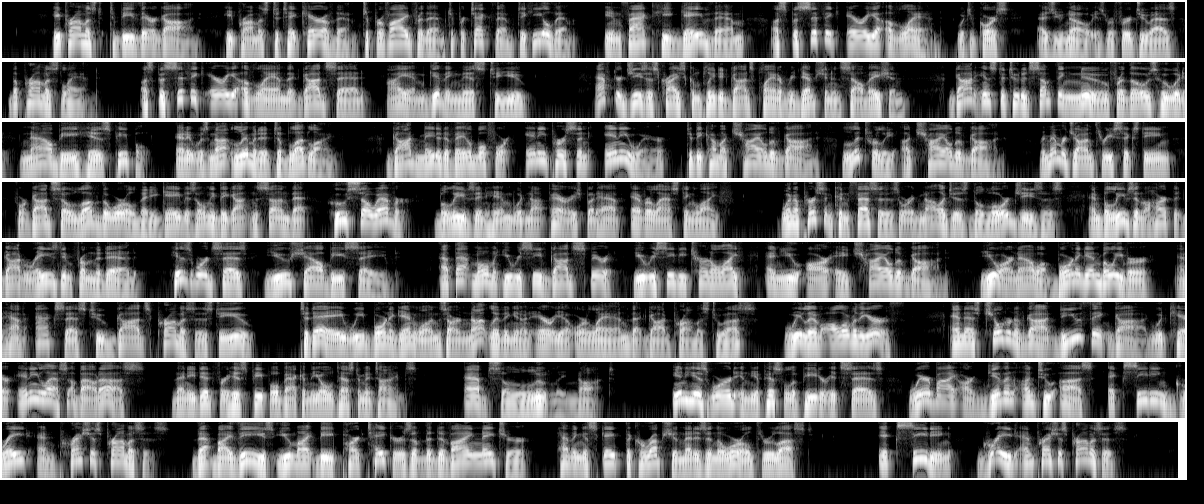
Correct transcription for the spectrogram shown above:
He promised to be their God. He promised to take care of them, to provide for them, to protect them, to heal them. In fact, he gave them a specific area of land, which, of course, as you know, is referred to as the Promised Land. A specific area of land that God said, I am giving this to you. After Jesus Christ completed God's plan of redemption and salvation, God instituted something new for those who would now be His people, and it was not limited to bloodline. God made it available for any person anywhere to become a child of God, literally a child of God. Remember John 3:16, for God so loved the world that he gave his only begotten son that whosoever believes in him would not perish but have everlasting life. When a person confesses or acknowledges the Lord Jesus and believes in the heart that God raised him from the dead, his word says, You shall be saved. At that moment, you receive God's Spirit, you receive eternal life, and you are a child of God. You are now a born again believer and have access to God's promises to you. Today, we born again ones are not living in an area or land that God promised to us. We live all over the earth. And as children of God, do you think God would care any less about us than he did for his people back in the Old Testament times? Absolutely not. In his word in the Epistle of Peter, it says, Whereby are given unto us exceeding great and precious promises that by these you might be partakers of the divine nature, having escaped the corruption that is in the world through lust. Exceeding great and precious promises.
